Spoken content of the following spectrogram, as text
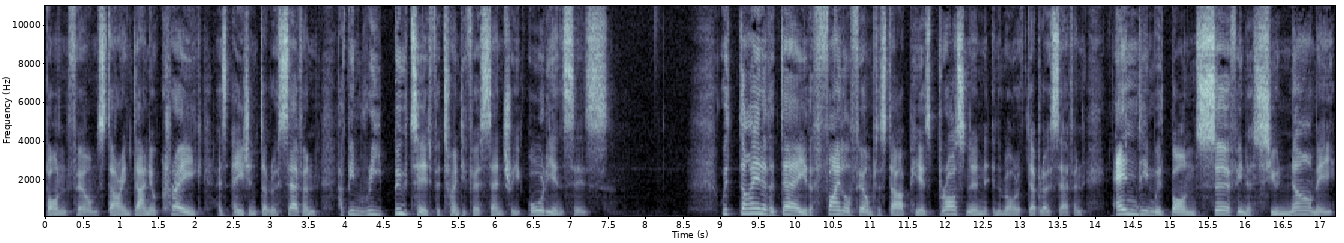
Bond films starring Daniel Craig as Agent 007 have been rebooted for 21st century audiences. With Die Another Day, the final film to star Pierce Brosnan in the role of 007, ending with Bond surfing a tsunami,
